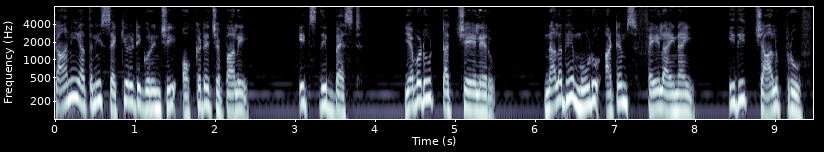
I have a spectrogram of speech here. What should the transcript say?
కానీ అతని సెక్యూరిటీ గురించి ఒక్కటే చెప్పాలి. It's the best. ఎవడూ టచ్ చేయలేరు. నలభై మూడు అటెంప్ట్స్ ఫెయిల్ అయినాయి. ఇది చాలు ప్రూఫ్.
